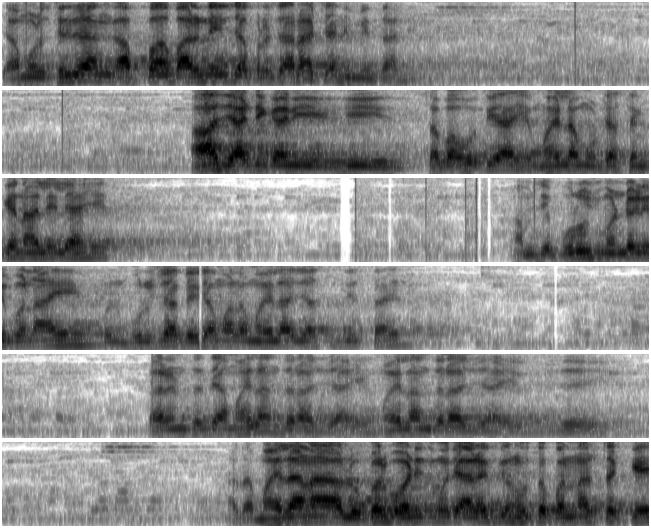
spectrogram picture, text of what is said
त्यामुळे श्रीरंग आप्पा बारणेंच्या प्रचाराच्या निमित्ताने. आज या ठिकाणी ही सभा होती आहे. महिला मोठ्या संख्येनं आलेल्या आहेत. आमचे पुरुष मंडळी पण आहे पण पुरुषापेक्षा मला महिला जास्त दिसत आहेत कारण सध्या महिलांचं राज्य आहे महिलांचं राज्य आहे म्हणजे आता महिलांना लोकल बॉडीजमध्ये आरक्षण होतं पन्नास टक्के.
